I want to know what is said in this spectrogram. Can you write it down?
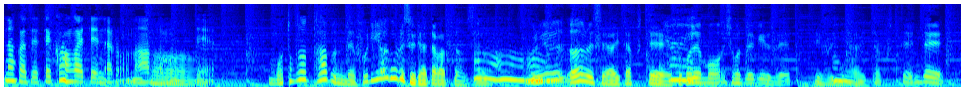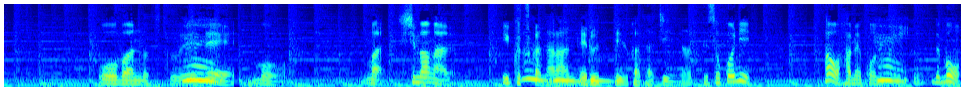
なんか絶対考えてんだろうなと思って。もともと多分ね、フリーアドレスでやりたかったんですよ。うんうんうんフリーアドレスやりたくて、はいどこでも仕事できるぜっていうふうにやりたくて、で、大判の机で、もう、まあ、島がいくつか並んでるっていう形になって、そこに刃をはめ込んでいく。でもう、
